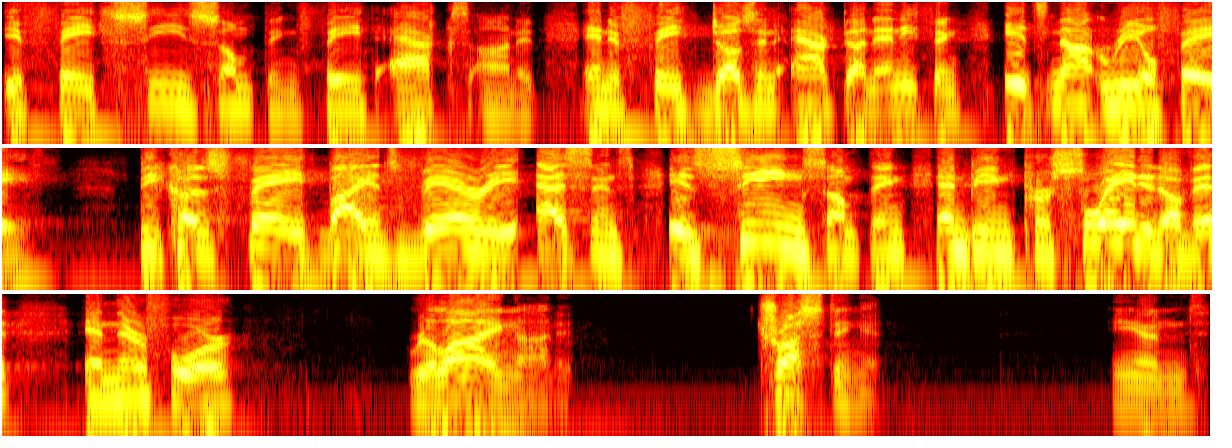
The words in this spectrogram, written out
if faith sees something, faith acts on it. And if faith doesn't act on anything, it's not real faith. Because faith, by its very essence, is seeing something and being persuaded of it, and therefore relying on it, trusting it, and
